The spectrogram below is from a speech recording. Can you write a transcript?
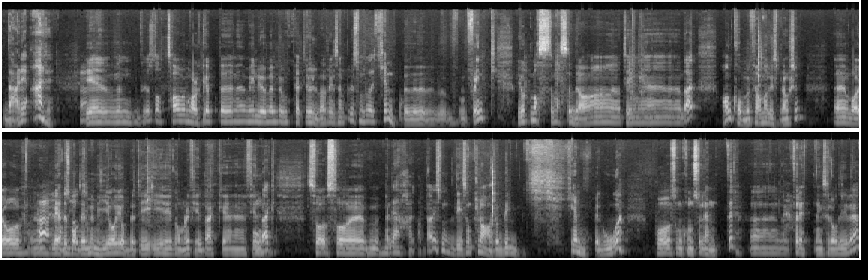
der de er. Ja. men Ta markup-miljøet med Petter for eksempel, som er kjempeflink. Gjort masse masse bra ting eh, der. Han kommer fra analysebransjen. Eh, Var jo leder både i MMI og jobbet i, i gamle Feedback. feedback. feedback. Så, så, eh, men det er, det er liksom de som klarer å bli kjempegode på, som konsulenter, eh, forretningsrådgivere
